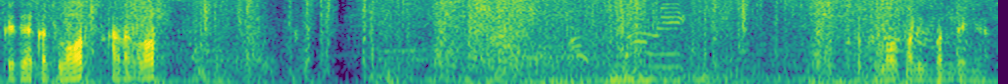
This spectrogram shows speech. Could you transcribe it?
Oke, dia angkat Lord, sekarang Lord. Lord paling penting ya.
